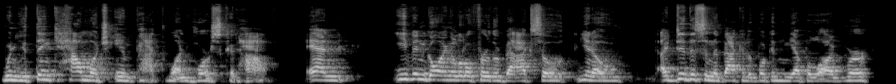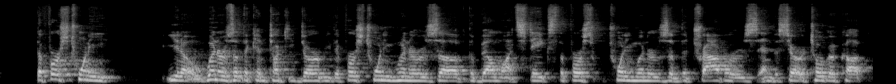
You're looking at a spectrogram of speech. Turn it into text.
when you think how much impact one horse could have. And even going a little further back, so, you know, I did this in the back of the book in the epilogue where the first 20, you know, winners of the Kentucky Derby, the first 20 winners of the Belmont Stakes, the first 20 winners of the Travers and the Saratoga Cup,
